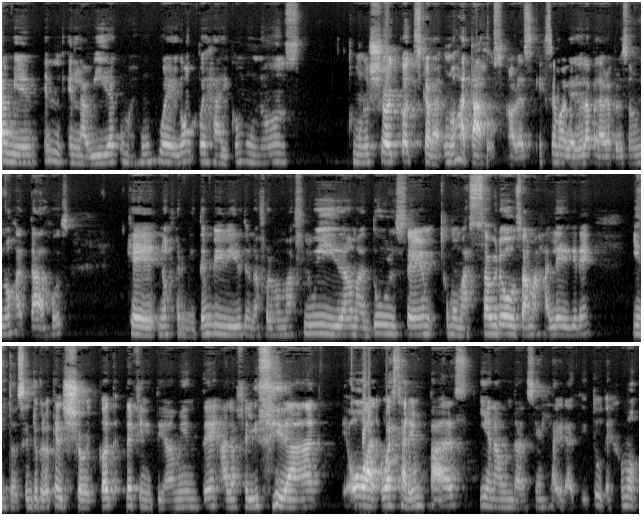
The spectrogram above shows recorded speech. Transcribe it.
También en, en la vida, como es un juego, pues hay como unos, como unos shortcuts, unos atajos, ahora se me había ido la palabra, pero son unos atajos que nos permiten vivir de una forma más fluida, más dulce, como más sabrosa, más alegre. Y entonces yo creo que el shortcut definitivamente a la felicidad o a, estar en paz y en abundancia es la gratitud. Es como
